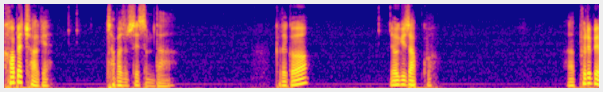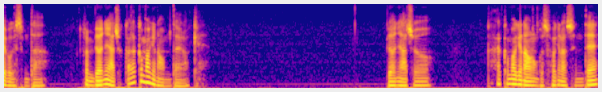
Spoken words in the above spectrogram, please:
커베처하게 잡아줄 수 있습니다. 그리고 여기 잡고 아, 프리뷰 해보겠습니다. 그럼 면이 아주 깔끔하게 나옵니다. 이렇게 면이 아주 깔끔하게 나오는 것을 확인할 수 있는데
